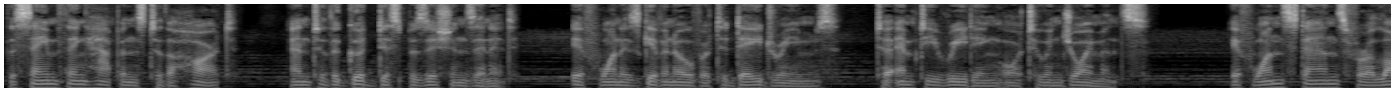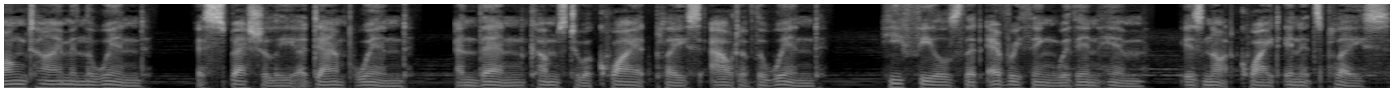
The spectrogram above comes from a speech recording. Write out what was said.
The same thing happens to the heart and to the good dispositions in it if one is given over to daydreams, to empty reading, or to enjoyments. If one stands for a long time in the wind, especially a damp wind, and then comes to a quiet place out of the wind, he feels that everything within him is not quite in its place.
